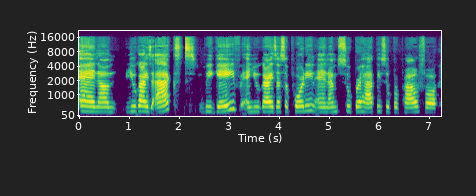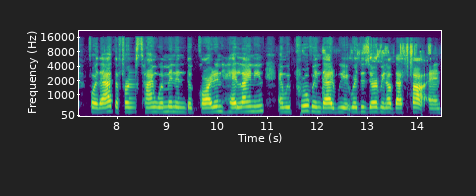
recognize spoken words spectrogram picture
And um, you guys asked, we gave, and you guys are supporting, and I'm super happy, super proud for for that. The first time women in the garden headlining, and we're proving that we, we're deserving of that spot. And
